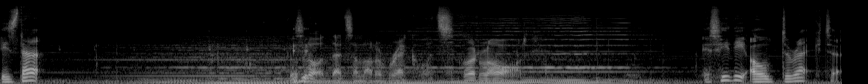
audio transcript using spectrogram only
Is that. Good Is it- lord, that's a lot of records. Good lord. Is he the old director?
